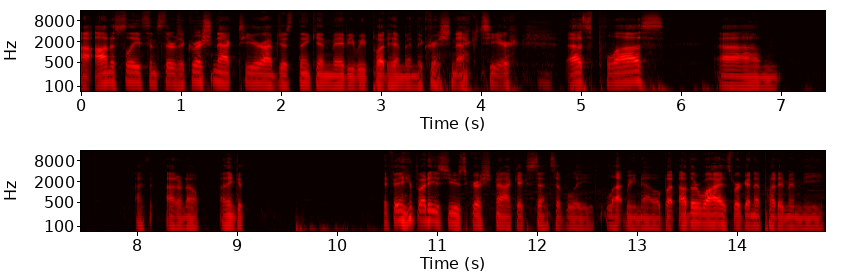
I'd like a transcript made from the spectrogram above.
Uh, honestly, since there's a Grishnákh tier, I'm just thinking maybe we put him in the Grishnákh tier. S plus. Um, I, I don't know. I think. If anybody's used Grishnákh extensively, let me know. But otherwise, we're gonna put him in the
